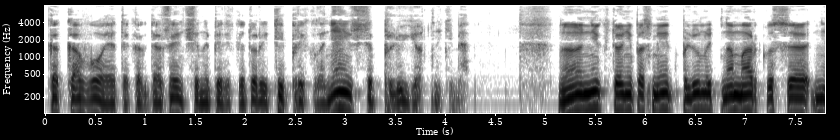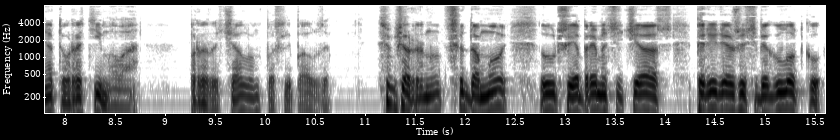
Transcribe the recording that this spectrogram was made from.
каково это, когда женщина, перед которой ты преклоняешься, плюет на тебя. Но никто не посмеет плюнуть на Маркуса неотвратимого, — прорычал он после паузы. Вернуться домой? Лучше я прямо сейчас перережу себе глотку.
